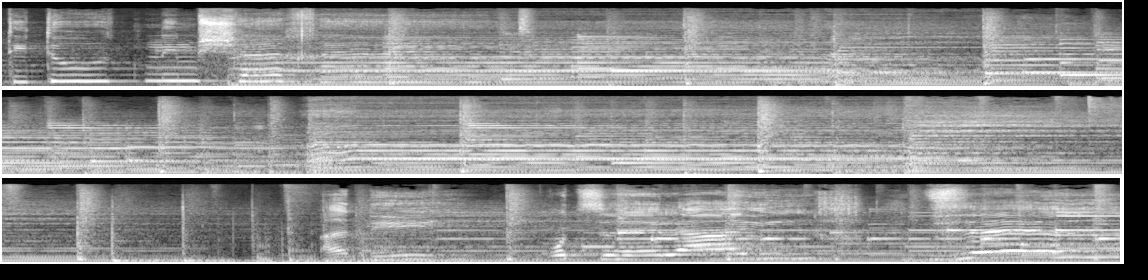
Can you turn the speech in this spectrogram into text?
הבדידות נמשכת. אני רוצה אלייך, זה...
